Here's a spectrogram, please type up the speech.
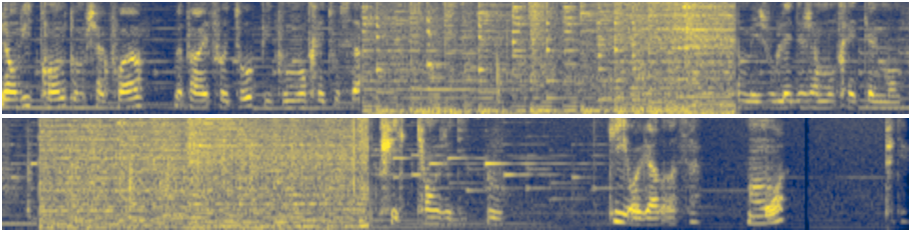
J'ai envie de prendre, comme chaque fois, l'appareil photo, puis de vous montrer tout ça. Mais je vous l'ai déjà montré tellement de fois. Puis quand je dis vous, qui regardera ça? Moi? Peut-être.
